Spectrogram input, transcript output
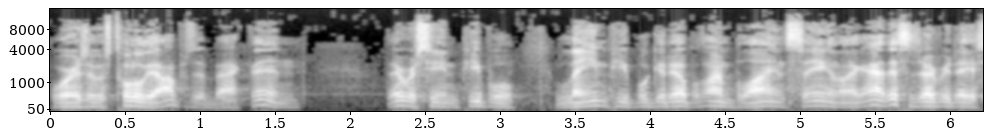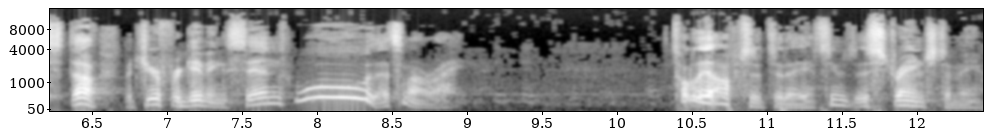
Whereas it was totally opposite back then. They were seeing people, lame people, get up all the time, blind, singing, like, ah, this is everyday stuff, but you're forgiving sins? Woo, that's not right. Totally opposite today. It seems it's strange to me.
